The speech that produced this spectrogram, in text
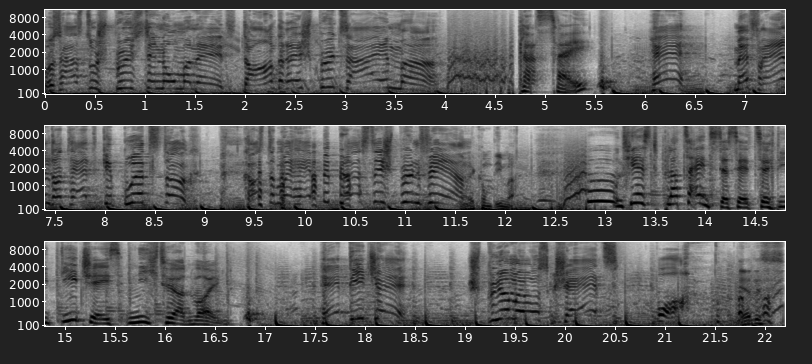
Was heißt, du spielst die Nummer nicht? Der andere spielt's auch immer. Platz 2. Hey, mein Freund hat heute Geburtstag. Kannst du mal Happy Birthday spielen für ihn? Der kommt immer. Und hier ist Platz 1 der Sätze, die DJs nicht hören wollen. Hey DJ, spür mal was Gescheites. boah. Ja, das ist,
